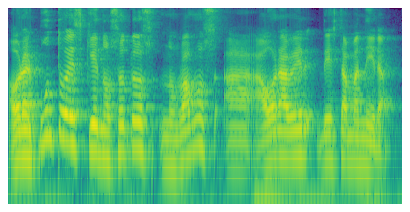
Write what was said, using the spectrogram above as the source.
Ahora, el punto es que nosotros nos vamos a ahora ver de esta manera.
